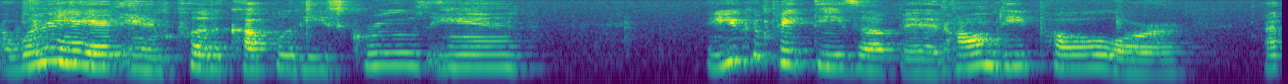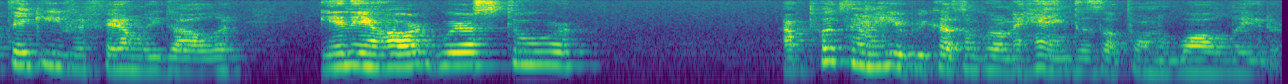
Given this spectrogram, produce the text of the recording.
I went ahead and put a couple of these screws in. And you can pick these up at Home Depot or I think even Family Dollar, any hardware store. I put them here because I'm going to hang this up on the wall later.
